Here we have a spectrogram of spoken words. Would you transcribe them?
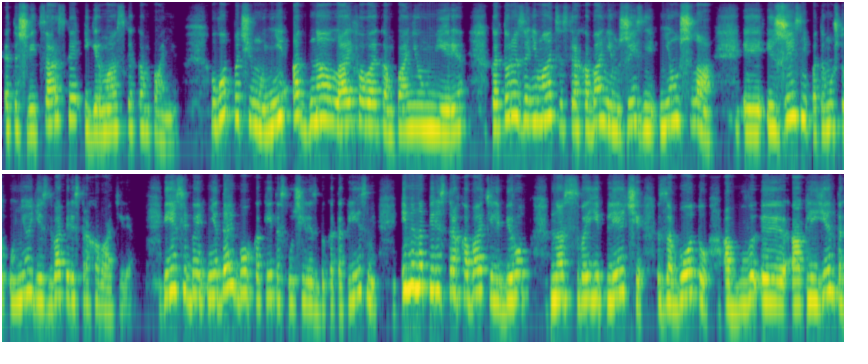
Это швейцарская и германская компания. Вот почему ни одна лайфовая компания в мире, которая занимается страхованием жизни, не ушла э, из жизни, потому что у нее есть два перестрахователя – и если бы, не дай бог, какие-то случились бы катаклизмы, именно перестрахователи берут на свои плечи заботу об, э, о клиентах,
